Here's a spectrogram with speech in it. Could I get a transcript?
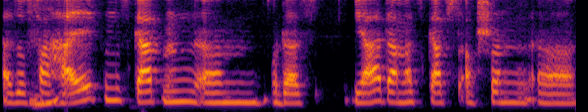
Also mhm. Verhalten, es gab ein, ähm, oder es, ja, damals gab es auch schon äh,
